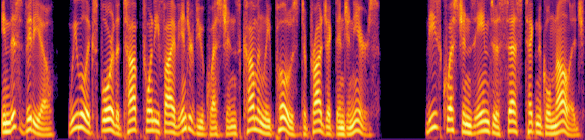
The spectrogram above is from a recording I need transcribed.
In this video, we will explore the top 25 interview questions commonly posed to project engineers. These questions aim to assess technical knowledge,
